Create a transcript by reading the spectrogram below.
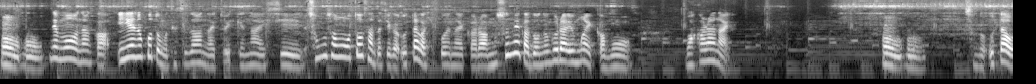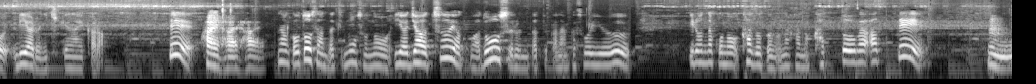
うんうん。でもなんか家のことも手伝わないといけないし、そもそもお父さんたちが歌が聞こえないから、娘がどのぐらい上手いかもわからない。うんうん。その歌をリアルに聞けないから。で、はいはいはい。なんかお父さんたちもその、いやじゃあ通訳はどうするんだとか、なんかそういう、いろんなこの家族の中の葛藤があって、うんう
